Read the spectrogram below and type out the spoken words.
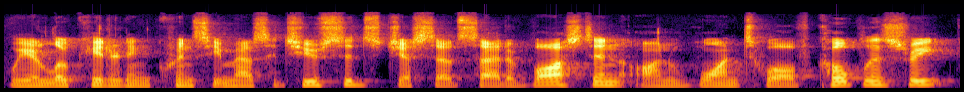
We are located in Quincy, Massachusetts, just outside of Boston on 112 Copeland Street.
